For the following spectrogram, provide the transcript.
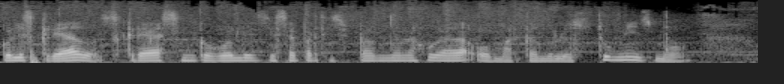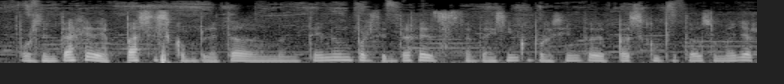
Goles creados. Crea 5 goles ya sea participando en la jugada o marcándolos tú mismo. Porcentaje de pases completados. Mantén un porcentaje de 65% de pases completados o mayor.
